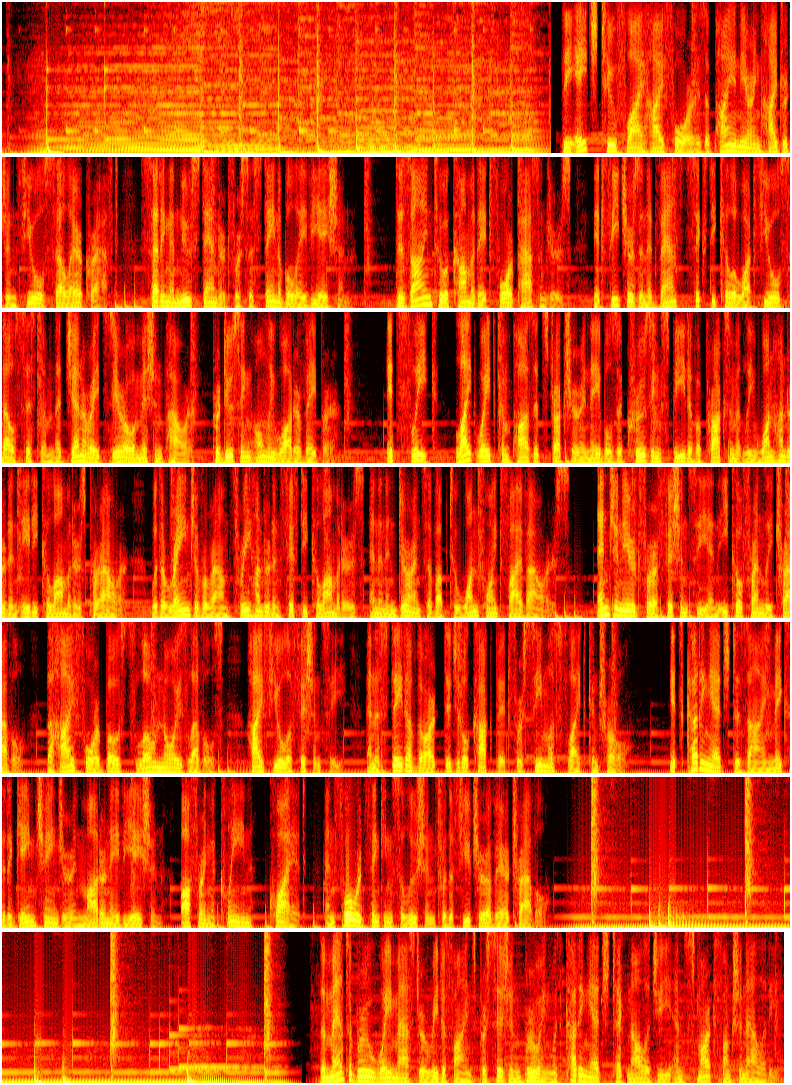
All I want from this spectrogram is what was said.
The H2Fly Hy4 is a pioneering hydrogen fuel cell aircraft, setting a new standard for sustainable aviation. Designed to accommodate four passengers, it features an advanced 60 kilowatt fuel cell system that generates zero-emission power, producing only water vapor. Its sleek, lightweight composite structure enables a cruising speed of approximately 180 km per hour, with a range of around 350 km and an endurance of up to 1.5 hours. Engineered for efficiency and eco-friendly travel, the Hy4 boasts low noise levels, high fuel efficiency, and a state-of-the-art digital cockpit for seamless flight control. Its cutting-edge design makes it a game-changer in modern aviation, offering a clean, quiet, and forward-thinking solution for the future of air travel. The Mantabrew Weighmaster redefines precision brewing with cutting-edge technology and smart functionality.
